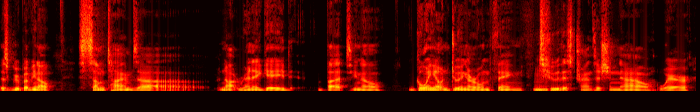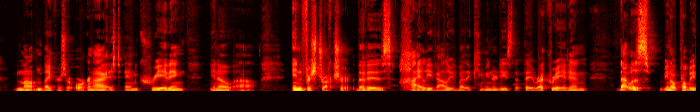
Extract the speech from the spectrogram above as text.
this group of you know sometimes uh, not renegade, but you know going out and doing our own thing mm. to this transition now where mountain bikers are organized and creating, you know, uh, infrastructure that is highly valued by the communities that they recreate in. That was, you know, probably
